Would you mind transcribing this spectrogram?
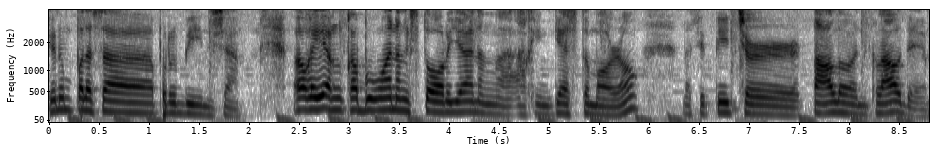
Ganun pala sa probinsya. Okay, ang kabuuan ng istorya ng uh, aking guest tomorrow na si Teacher Talon Claude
